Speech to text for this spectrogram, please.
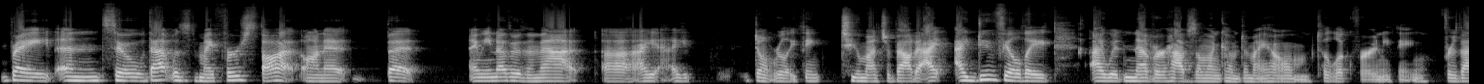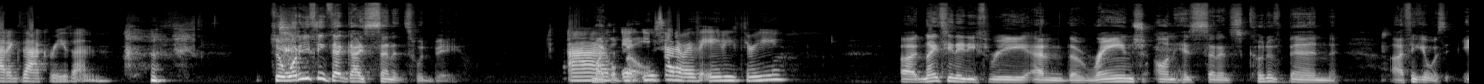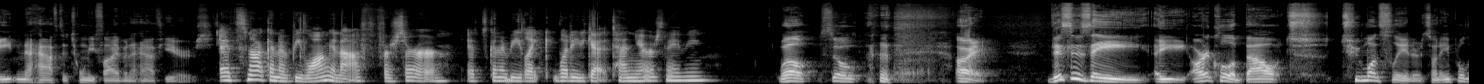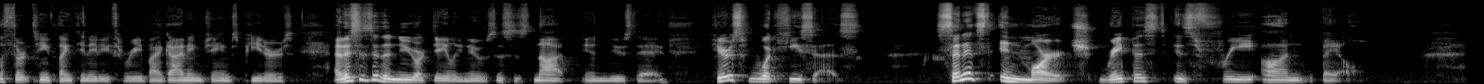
Right. And so that was my first thought on it. But I mean, other than that, uh, I, I don't really think too much about it. I, I do feel like I would never have someone come to my home to look for anything for that exact reason. So what do you think that guy's sentence would be? Uh, Michael it- Bell. you said it was 83. Uh, 1983, and the range on his sentence could have been, I think it was eight and a half to 25 and a half years. It's not going to be long enough for sure. It's going to be like, what do you get? 10 years maybe? Well, so all right. This is a a article about two months later. It's on April the 13th, 1983, by a guy named James Peters. And this is in the New York Daily News. This is not in Newsday. Here's what he says. Sentenced in March, rapist is free on bail.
